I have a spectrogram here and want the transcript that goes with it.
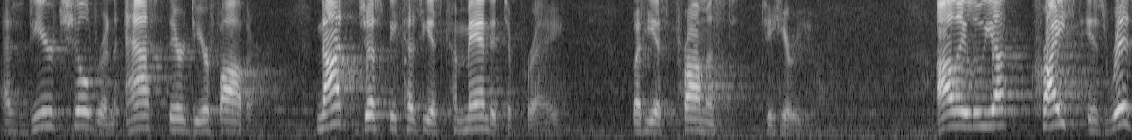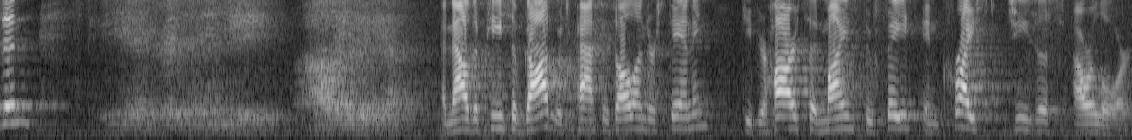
as dear children ask their dear Father, not just because He has commanded to pray, but He has promised to hear you. Alleluia! Christ is risen. He is risen indeed. Alleluia. And now the peace of God, which passes all understanding, keep your hearts and minds through faith in Christ Jesus our Lord.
